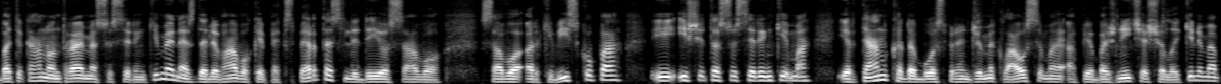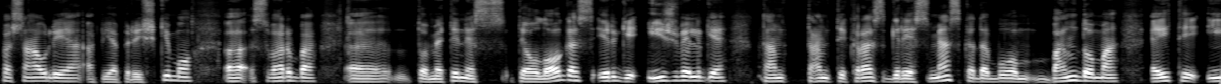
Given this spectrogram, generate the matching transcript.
Vatikano antrajame susirinkime, nes dalyvavo kaip ekspertas, lydėjo savo, savo arkivyskupą į, į šitą susirinkimą. Ir ten, kada buvo sprendžiami klausimai apie bažnyčią šio laikinėme pasaulyje, apie prieškimo svarbą, tuometinis teologas irgi išvelgė tam tam tikras grėsmes, kada buvo bandoma eiti į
